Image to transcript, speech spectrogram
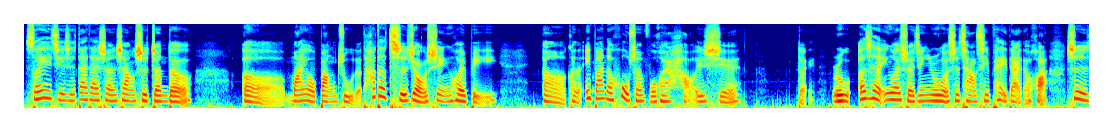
所以其实戴在身上是真的，呃，蛮有帮助的。它的持久性会比呃可能一般的护身符会好一些，对。如而且因为水晶如果是长期佩戴的话，是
